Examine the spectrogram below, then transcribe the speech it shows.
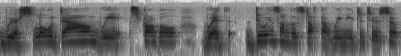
we're slowed down. We struggle with doing some of the stuff that we need to do. So,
